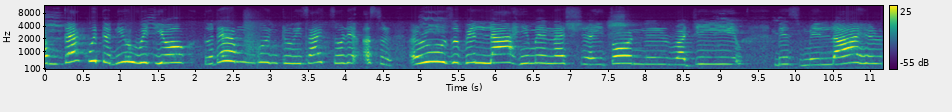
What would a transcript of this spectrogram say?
I'm back with a new video. Today I'm going to recite Surah Asr. Aruz billahi minash shaitanir rajim. Bismillahir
